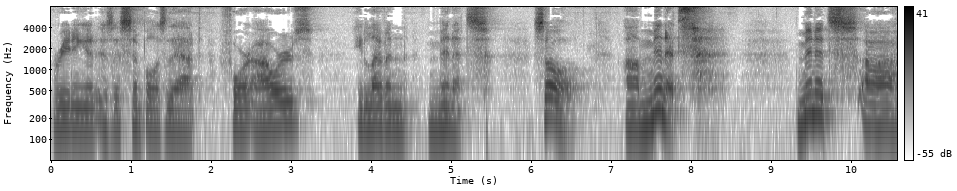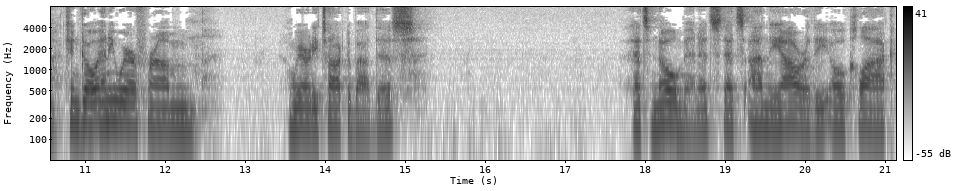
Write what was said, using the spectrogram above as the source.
Reading it is as simple as that. 4 hours, 11 minutes. So, uh, minutes. Minutes uh, can go anywhere from, we already talked about this that's no minutes, that's on the hour, the o'clock.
